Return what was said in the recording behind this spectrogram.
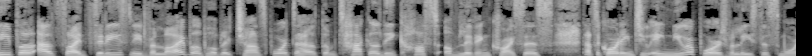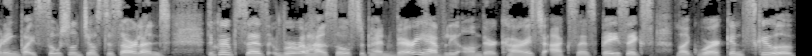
People outside cities need reliable public transport to help them tackle the cost of living crisis. That's according to a new report released this morning by Social Justice Ireland. The group says rural households depend very heavily on their cars to access basics like work and school.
